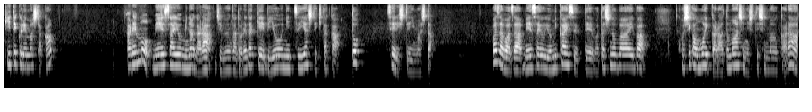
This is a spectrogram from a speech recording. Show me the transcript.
聞いてくれましたか？あれも明細を見ながら自分がどれだけ美容に費やしてきたかと整理していました。わざわざ明細を読み返すって私の場合は腰が重いから後回しにしてしまうから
